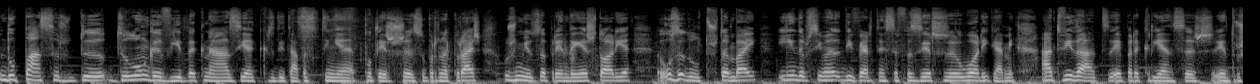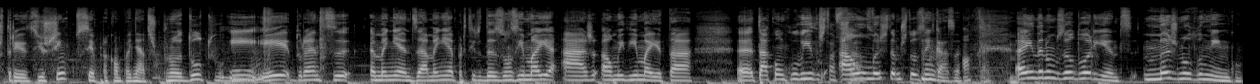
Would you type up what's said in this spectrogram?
do pássaro de, de longa vida que na Ásia acreditava-se que tinha poderes eh, sobrenaturais. Os miúdos aprendem a história, os adultos também, e ainda por cima divertem-se a fazer eh, o origami. A atividade é para crianças entre os 13 e os 5, sempre acompanhados por um adulto, e é durante a manhã, de amanhã, a partir das 11h30 às, ao meio-dia e meia está, está concluído. Está Há fechado. uma estamos todos em casa. ok. Ainda no Museu do Oriente, mas no domingo.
